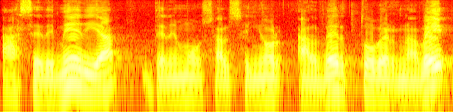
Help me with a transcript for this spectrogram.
ACD Media. Tenemos al señor Alberto Bernabé,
